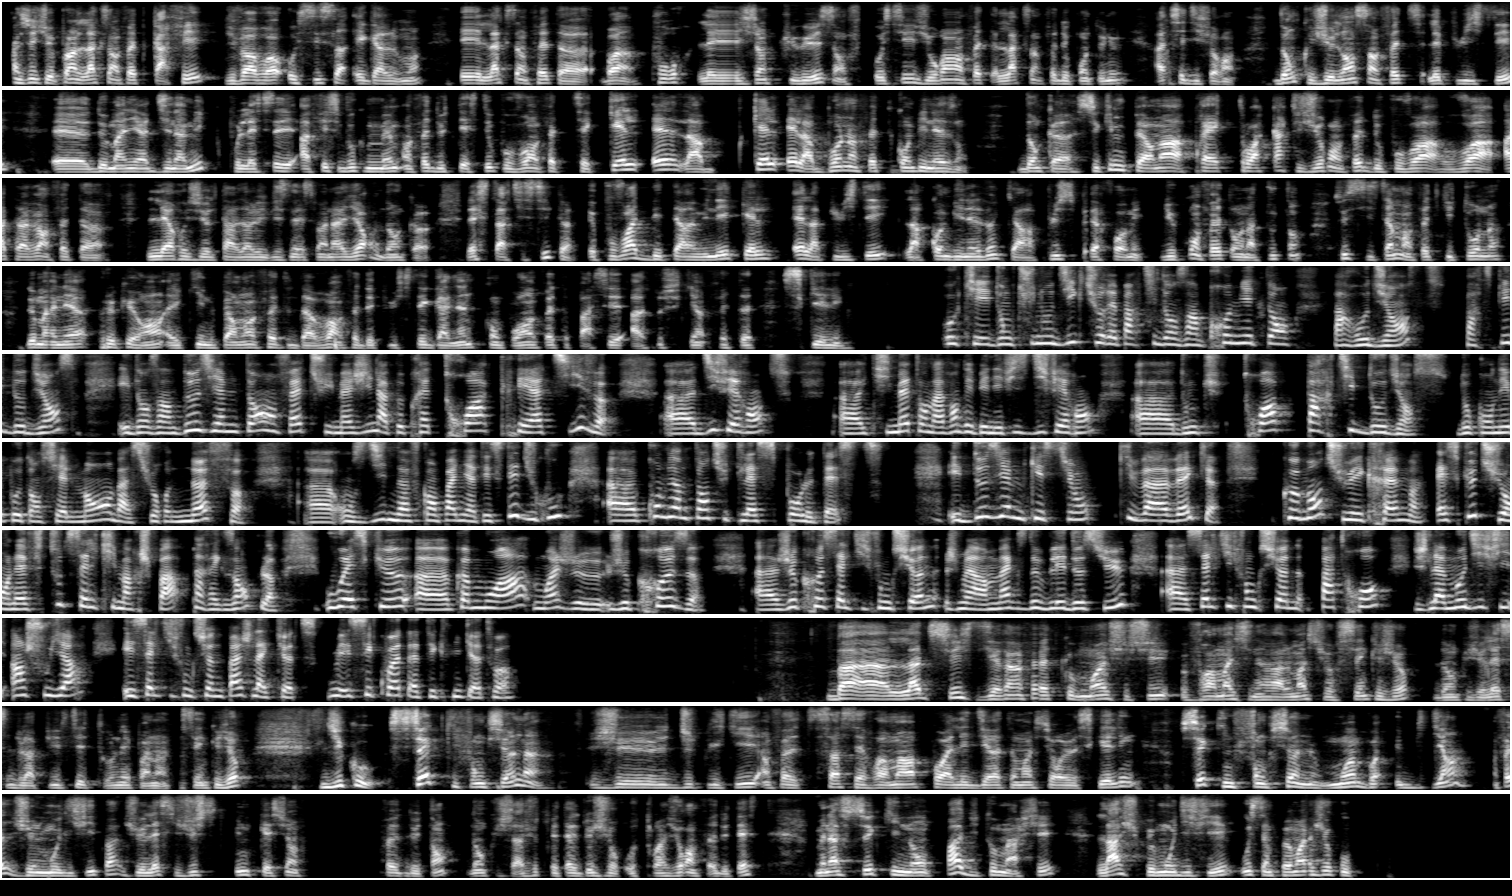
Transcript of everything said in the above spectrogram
Ensuite, je prends l'axe en fait café, je vais avoir aussi ça également. Et l'axe en fait, euh, bon, pour les gens curieux aussi, j'aurai en fait l'axe en fait de contenu assez différent. Donc, je lance en fait les publicités euh, de manière dynamique pour laisser à Facebook même en fait de tester pour voir en fait c'est quelle est la quelle est la bonne en fait combinaison. Donc, euh, ce qui me permet après trois, quatre jours, en fait, de pouvoir voir à travers, en fait, euh, les résultats dans le business manager, donc euh, les statistiques, et pouvoir déterminer quelle est la publicité, la combinaison qui a plus performé. Du coup, en fait, on a tout le temps ce système, en fait, qui tourne de manière récurrente et qui nous permet, en fait, d'avoir, en fait, des publicités gagnantes qu'on pourra, en fait, passer à tout ce qui est, en fait, scaling. Ok, donc tu nous dis que tu répartis dans un premier temps par audience, par split d'audience, et dans un deuxième temps, en fait, tu imagines à peu près trois créatives euh, différentes euh, qui mettent en avant des bénéfices différents. Euh, donc trois par type d'audience. Donc on est potentiellement bah, sur neuf. on se dit neuf campagnes à tester. Du coup, combien de temps tu te laisses pour le test? Et deuxième question qui va avec, comment tu écrèmes Est-ce que tu enlèves toutes celles qui marchent pas, par exemple, ou est-ce que, euh, comme moi, moi je, creuse, euh, je creuse celles qui fonctionnent, je mets un max de blé dessus, euh, celles qui fonctionnent pas trop, je la modifie un chouïa, et celles qui fonctionnent pas, je la cut. Mais c'est quoi ta technique à toi? Bah, là-dessus, je dirais en fait que moi, je suis vraiment généralement sur cinq jours. Donc, je laisse de la publicité tourner pendant cinq jours. Du coup, ce qui fonctionne, je duplique. En fait, ça, c'est vraiment pour aller directement sur le scaling. Ce qui fonctionne moins bien, en fait, je ne modifie pas. Je laisse juste une question en fait, de temps. Donc, j'ajoute peut-être deux jours ou trois jours en fait de test. Maintenant, ceux qui n'ont pas du tout marché, là, je peux modifier ou simplement je coupe.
